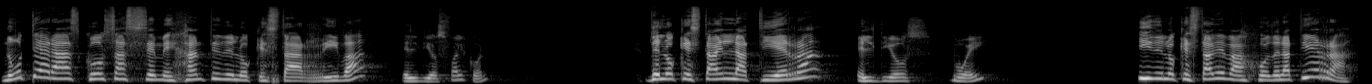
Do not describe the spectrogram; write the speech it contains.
¿No te harás cosas semejantes de lo que está arriba, el dios falcón? ¿De lo que está en la tierra, el dios buey? ¿Y de lo que está debajo de la tierra,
